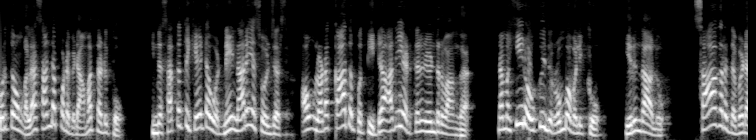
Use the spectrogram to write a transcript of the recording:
ஒருத்தவங்கள சண்டை போட விடாம தடுக்கும். இந்த சத்தத்தை கேட்ட உடனே நிறைய சோல்ஜர்ஸ் அவங்களோட காதை பொத்திட்டு அதே இடத்துல நின்றுவாங்க நம்ம ஹீரோவுக்கு இது ரொம்ப வலிக்கும். இருந்தாலும் சாகிறத விட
